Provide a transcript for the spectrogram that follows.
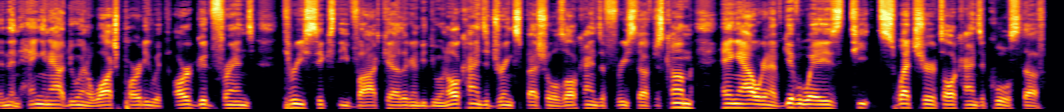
and then hanging out doing a watch party with our good friends, 360 Vodka. They're going to be doing all kinds of drink specials, all kinds of free stuff. Just come hang out. We're going to have giveaways, t- sweatshirts, all kinds of cool stuff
